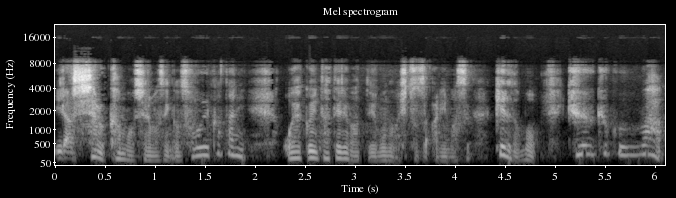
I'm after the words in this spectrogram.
いらっしゃるかもしれませんが、そういう方にお役に立てればというものが一つあります。けれども、究極は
